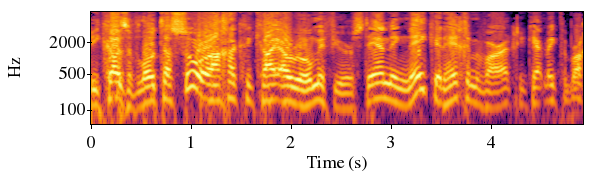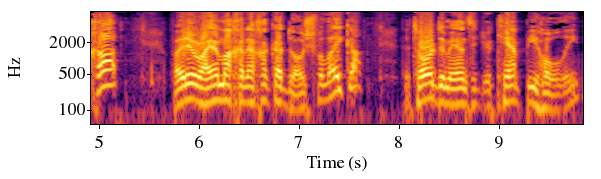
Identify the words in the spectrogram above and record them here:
because of lo tasur achakikai arum. If you're standing naked, hechim varach, you can't make the bracha. The Torah demands that you can't be holy.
